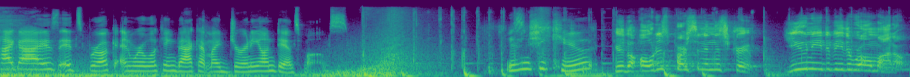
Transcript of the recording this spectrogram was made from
Hi guys, it's Brooke, and we're looking back at my journey on Dance Moms. Isn't she cute? You're the oldest person in this group. You need to be the role model.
